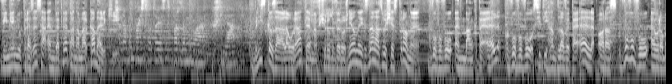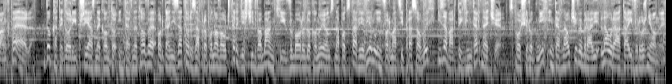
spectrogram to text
w imieniu prezesa NBP pana Marka Belki. Szanowni Państwo, to jest bardzo miła chwila. Blisko za laureatem wśród wyróżnionych znalazły się strony www.mbank.pl, www.cityhandlowy.pl oraz www.eurobank.pl. Do kategorii Przyjazne konto internetowe organizator zaproponował 42 banki, wyboru dokonując na podstawie wielu informacji prasowych i zawartych w internecie. Spośród nich internauci wybrali laureata i wyróżnionych.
